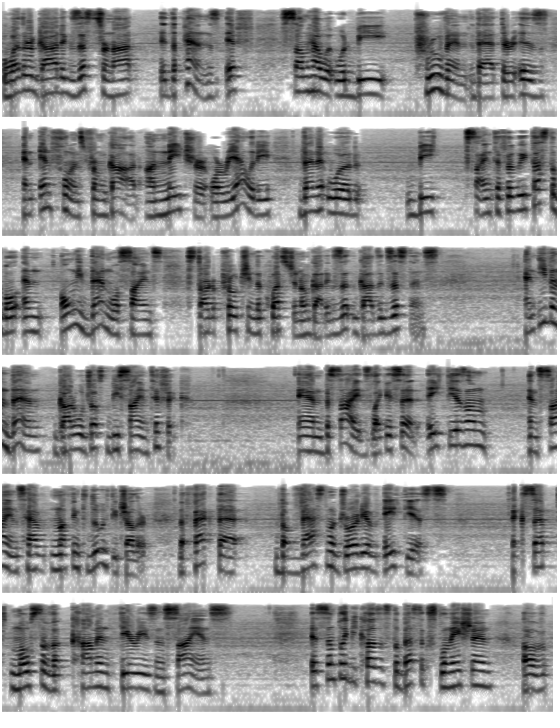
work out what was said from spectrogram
Whether God exists or not, it depends. If somehow it would be proven that there is an influence from God on nature or reality, then it would be scientifically testable, and only then will science start approaching the question of God exi- God's existence. And even then, God will just be scientific. And besides, like I said, atheism and science have nothing to do with each other. The fact that the vast majority of atheists accept most of the common theories in science is simply because it's the best explanation of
